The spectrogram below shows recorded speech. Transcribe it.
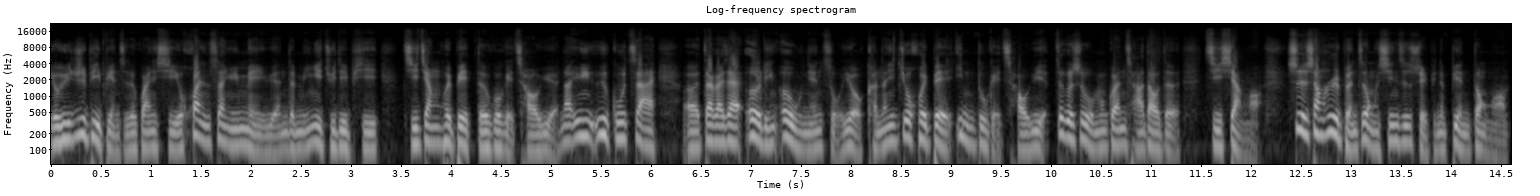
由于日币贬值的关系，换算于美元的名义 GDP 即将会被德国给超越。那预预估在呃大概在二零二五年左右，可能就会被印度给超越。这个是我们观察到的迹象哦。事实上，日本这种薪资水平的变动哦，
